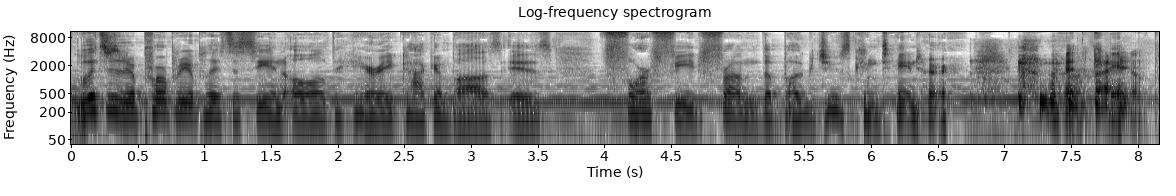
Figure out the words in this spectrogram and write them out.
Which is an appropriate place to see an old hairy cock and balls is four feet from the bug juice container at Right. camp.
